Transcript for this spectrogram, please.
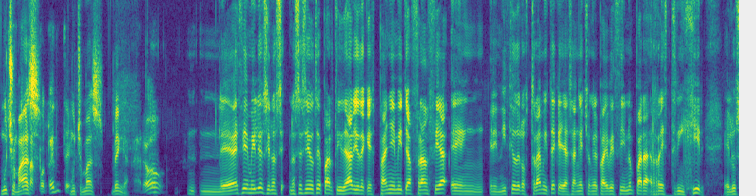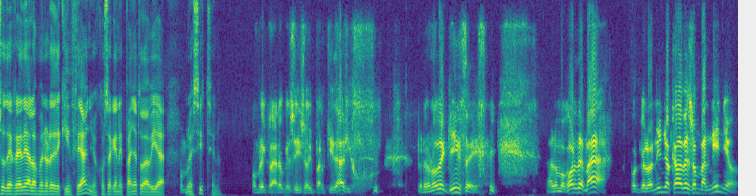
Mucho más más. potente. Mucho más. Venga. Claro. Mm, Le voy a decir, Emilio, si no, sé, no sé si es usted partidario de que España imite a Francia en el inicio de los trámites que ya se han hecho en el país vecino para restringir el uso de redes a los menores de 15 años, cosa que en España todavía no existe, ¿no? Hombre, claro que sí, soy partidario. Pero no de 15. A lo mejor de más. Porque los niños cada vez son más niños.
